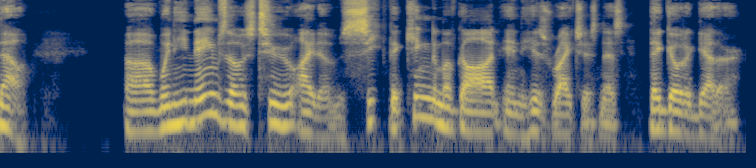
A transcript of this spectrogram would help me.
Now, uh, when he names those two items, seek the kingdom of God in his righteousness, they go together.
